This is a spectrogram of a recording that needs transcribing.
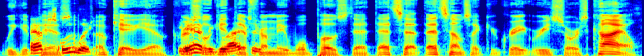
we could Absolutely. pass? Okay, yeah, Chris yeah, will get that to. from me. We'll post that. That's a, that sounds like a great resource. Kyle.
